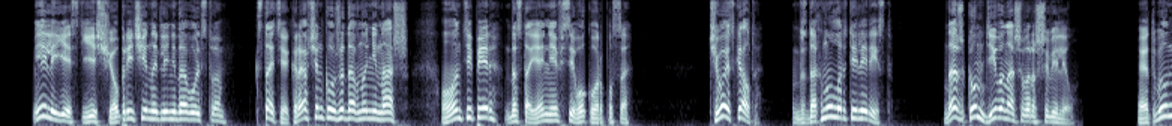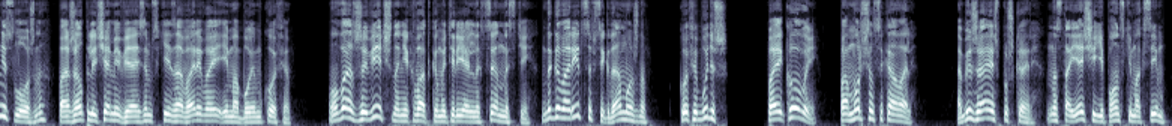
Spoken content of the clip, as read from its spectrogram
Или есть еще причины для недовольства? Кстати, Кравченко уже давно не наш. Он теперь достояние всего корпуса. «Чего искал-то?» — вздохнул артиллерист. Даже ком дива нашего расшевелил. Это было несложно, пожал плечами Вяземский, заваривая им обоим кофе. У вас же вечно нехватка материальных ценностей. Договориться всегда можно. Кофе будешь? Пайковый, поморщился Коваль. Обижаешь, пушкарь. Настоящий японский Максим.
